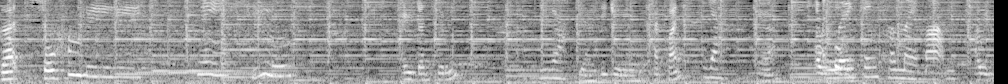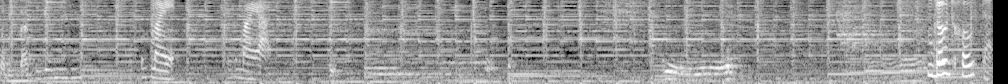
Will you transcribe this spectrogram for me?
got so hungry. Me You. Are you done swimming? Yeah. Yeah. Did you have fun? Yeah. Yeah. Are we I'm waiting for my mom. Are we coming back again? With my, with my aunt. Oh. Don't hold that.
